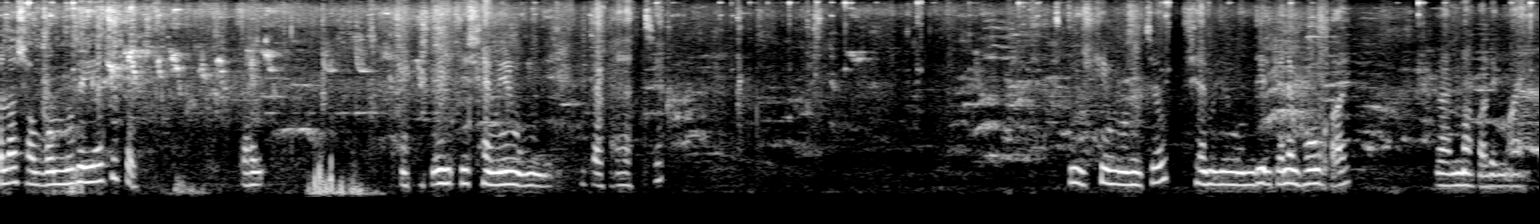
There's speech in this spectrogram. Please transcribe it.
দুপুরবেলা সব বন্ধ হয়ে গেছে তো, তাই এই স্বামীর মন্দির দেখা যাচ্ছে। তুলসী মঞ্চ, স্বামীর মন্দির, এখানে ভোগ হয়, রান্না করে মায়ের।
